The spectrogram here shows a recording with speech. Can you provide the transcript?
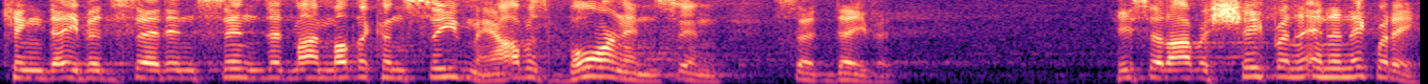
King David said, In sin did my mother conceive me. I was born in sin, said David. He said, I was shapen in iniquity.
